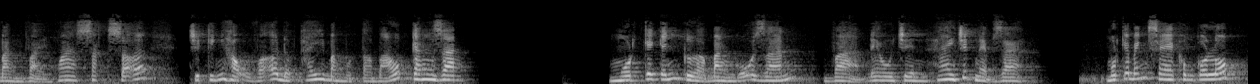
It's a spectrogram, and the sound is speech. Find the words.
bằng vải hoa sắc sỡ. Chiếc kính hậu vỡ được thay bằng một tờ báo căng ra. Một cái cánh cửa bằng gỗ dán và đeo trên hai chiếc nẹp da. Một cái bánh xe không có lốp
